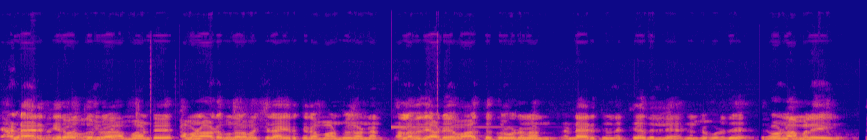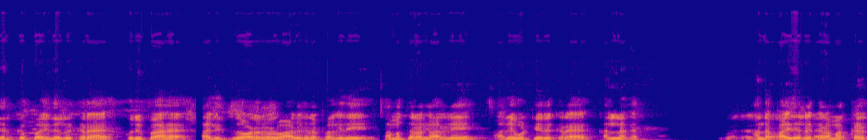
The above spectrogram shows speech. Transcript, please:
ரெண்டாயிரத்தி இருபத்தி ஒன்றாம் ஆண்டு தமிழ்நாடு முதலமைச்சராக இருக்கிற மாண்புமிகு அண்ணன் தளபதியாருடைய வாழ்த்துக்களுடன் நான் ரெண்டாயிரத்தி ஒன்றில் தேர்தலில் நின்ற பொழுது திருவண்ணாமலை தெற்கு பகுதியில் இருக்கிற குறிப்பாக தலித்து தோழர்கள் வாழுகிற பகுதி சமுத்திரங்காலனி அதை ஒட்டி இருக்கிற கல்நகர். அந்த பகுதியில் இருக்கிற மக்கள்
